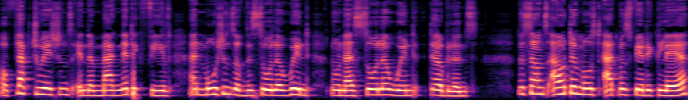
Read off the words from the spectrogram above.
of fluctuations in the magnetic field and motions of the solar wind known as solar wind turbulence. The sun's outermost atmospheric layer,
